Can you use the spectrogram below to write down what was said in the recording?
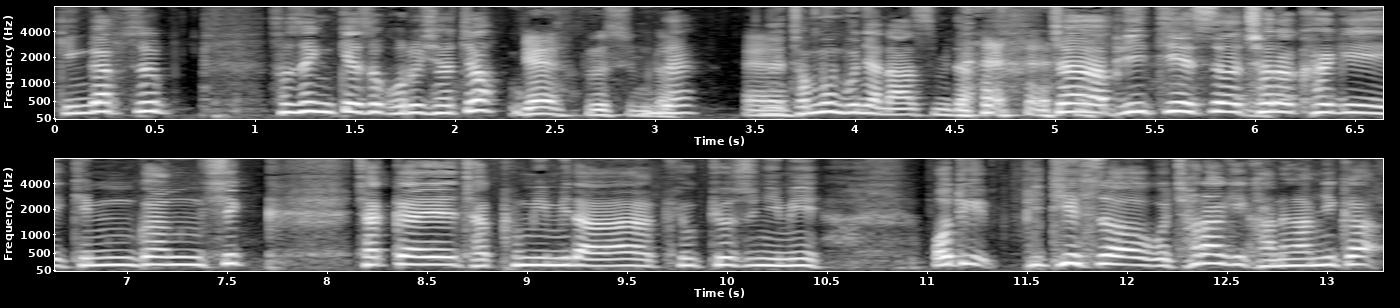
김갑습 선생님께서 고르셨죠? 네, 그렇습니다. 네. 예. 네, 전문 분야 나왔습니다. 자, BTS와 철학하기 김광식 작가의 작품입니다. 교, 교수님이 어떻게 BTS하고 철학이 가능합니까?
